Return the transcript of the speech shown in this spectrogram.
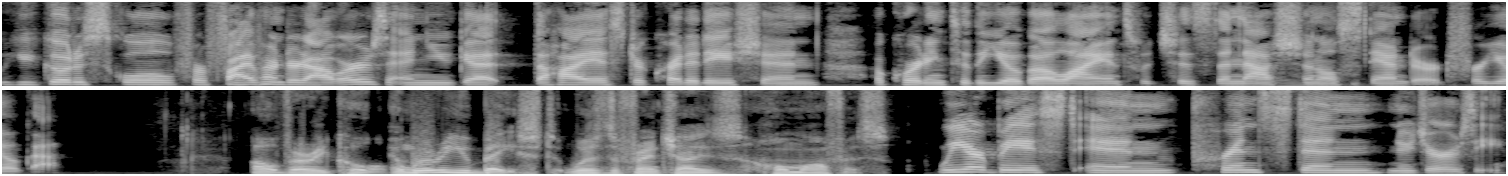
you go to school for 500 hours and you get the highest accreditation according to the Yoga Alliance, which is the national standard for yoga. Oh, very cool. And where are you based? Where's the franchise home office? We are based in Princeton, New Jersey.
